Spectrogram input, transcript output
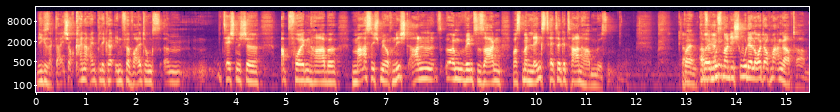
wie gesagt, da ich auch keine Einblicke in verwaltungstechnische ähm, Abfolgen habe, maße ich mir auch nicht an, irgendwem zu sagen, was man längst hätte getan haben müssen. Klar. Weil dafür aber muss man die Schuhe der Leute auch mal angehabt haben.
